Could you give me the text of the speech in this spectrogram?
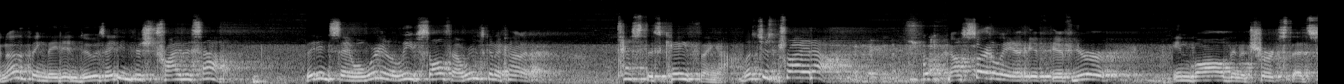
Another thing they didn't do is they didn't just try this out. They didn't say, well, we're going to leave Saul's house. We're just going to kind of test this cave thing out. Let's just try it out. now, certainly, if, if you're involved in a church that's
